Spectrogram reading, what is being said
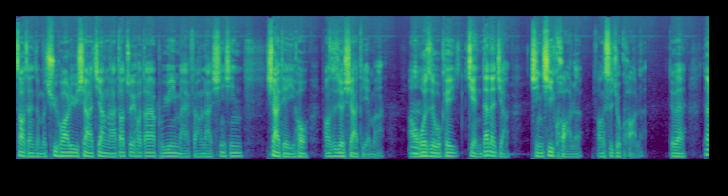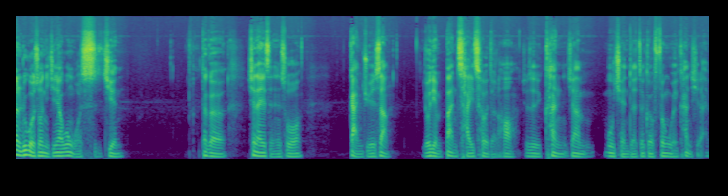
造成什么去化率下降啊，到最后大家不愿意买房了，信心下跌以后，房市就下跌嘛。啊，嗯或者我可以简单的讲，景气垮了，房市就垮了，对不对？但如果说你今天要问我时间，那个现在也只能说感觉上有点半猜测的了哈，就是看一下目前的这个氛围看起来，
